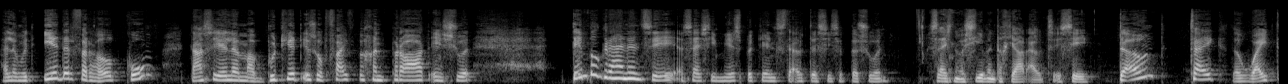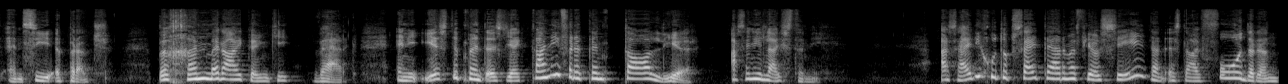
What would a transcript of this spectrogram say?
Hulle moet eerder vir hulp kom, dan sê hulle maar Boetie het eers op 5 begin praat en so. Temple Grandin sê, sy is die mees bekende autistiese persoon. Sy is nou 70 jaar oud. Sy sê, "Don't take the wait and see approach. Begin met daai kindjie werk. En die eerste punt is jy kan nie vir 'n kind taal leer as hy nie luister nie. As hy dit goed op sy terme vir jou sê, dan is daai vordering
